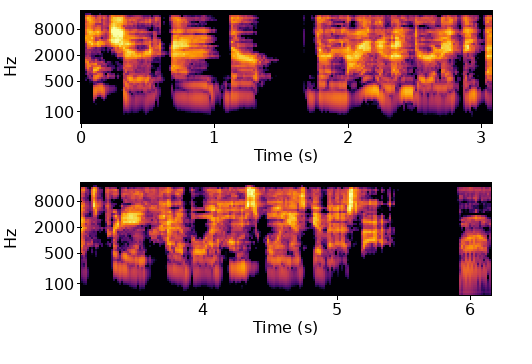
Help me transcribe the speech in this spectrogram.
cultured and they're they're nine and under and i think that's pretty incredible and homeschooling has given us that. Wow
